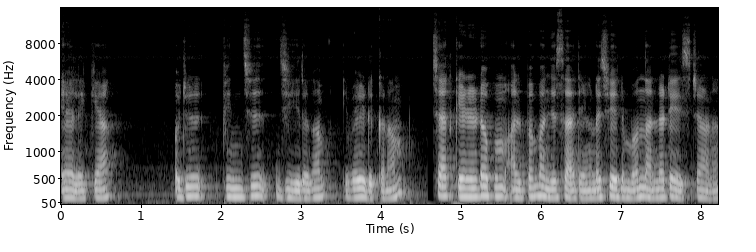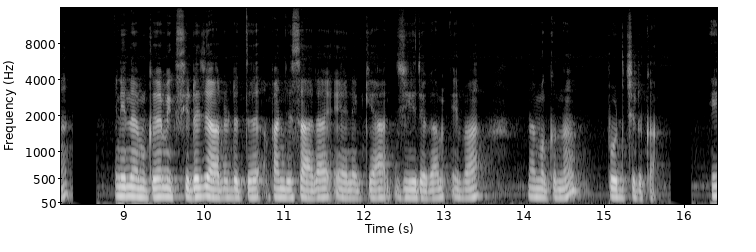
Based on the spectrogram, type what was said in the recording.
ഏലക്ക ഒരു പിഞ്ച് ജീരകം ഇവ എടുക്കണം. ശർക്കരയുടെ ഒപ്പം അല്പം പഞ്ചസാരയും കൂടെ ചേരുമ്പോൾ നല്ല ടേസ്റ്റാണ് ഇനി നമുക്ക് മിക്സിയുടെ ജാറെടുത്ത് പഞ്ചസാര ഏലക്ക ജീരകം ഇവ നമുക്കൊന്ന് പൊടിച്ചെടുക്കാം. ഈ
